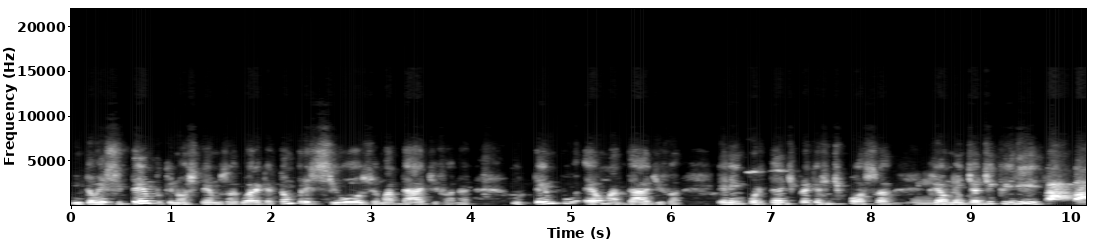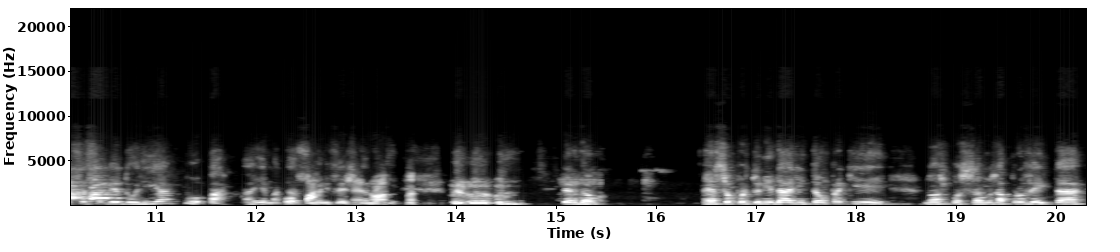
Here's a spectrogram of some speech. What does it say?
Então, esse tempo que nós temos agora, que é tão precioso, é uma dádiva, né? O tempo é uma dádiva. Ele é importante para que a gente possa realmente adquirir essa sabedoria. Opa, aí está se manifestando é aqui. Perdão. Essa oportunidade, então, para que nós possamos aproveitar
